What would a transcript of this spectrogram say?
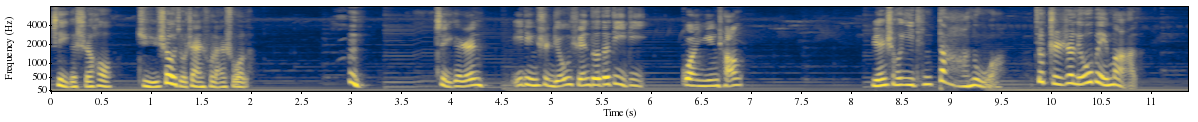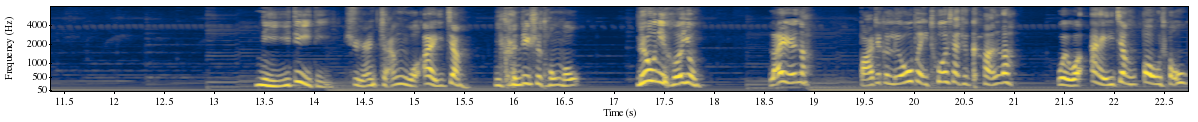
这个时候，沮授就站出来说了：“哼，这个人一定是刘玄德的弟弟关云长。”袁绍一听大怒啊，就指着刘备骂了：“你弟弟居然斩我爱将，你肯定是同谋，留你何用？来人呐，把这个刘备拖下去砍了！”为我爱将报仇？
